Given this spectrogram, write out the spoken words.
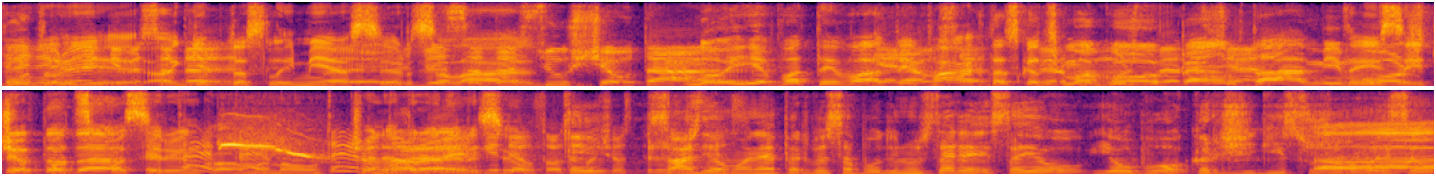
būtų visada- Egiptas laimėjęs ir Visada Salah. siūščiau tą. Nu, jie va tai va, tai faktas, kad smagu mušt, bet čia- penktam Tai įmušti čia ir pats tada... pasirinko, manau. Tai Čia ne manau, treneris irgi jau. dėl tos Tai priežasties. mane per visą baudinių seriją, jisai jau, jau buvo karžygys su žarovais, jau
